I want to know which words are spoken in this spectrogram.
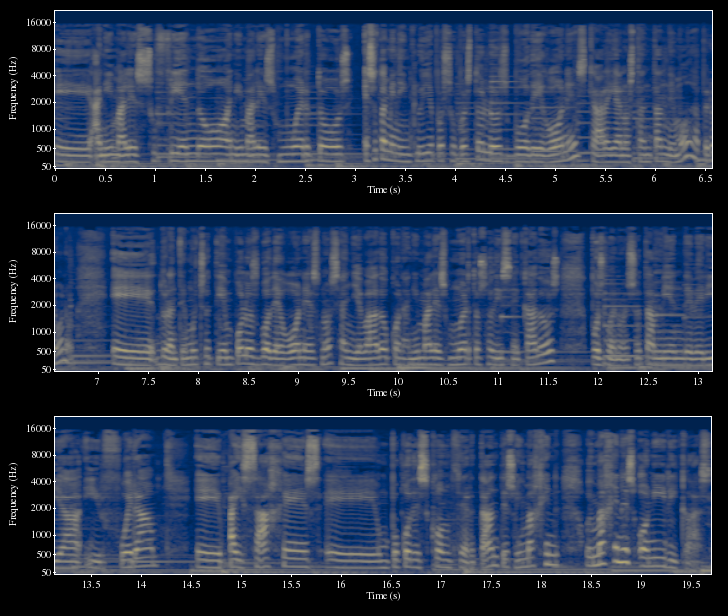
eh, animales sufriendo, animales muertos, eso también incluye por supuesto los bodegones, que ahora ya no están tan de moda, pero bueno, eh, durante mucho tiempo los bodegones ¿no? se han llevado con animales muertos o disecados, pues bueno, eso también debería ir fuera, eh, paisajes un poco desconcertantes o, imagen, o imágenes oníricas,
